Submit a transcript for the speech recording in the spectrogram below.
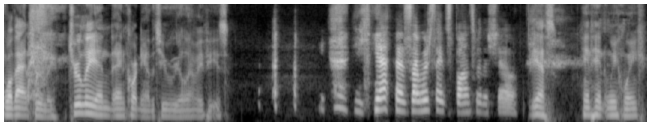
Well, that and truly, truly, and and Courtney are the two real MVPs. Yes, I wish they'd sponsor the show. Yes, hint, hint, wink, wink.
